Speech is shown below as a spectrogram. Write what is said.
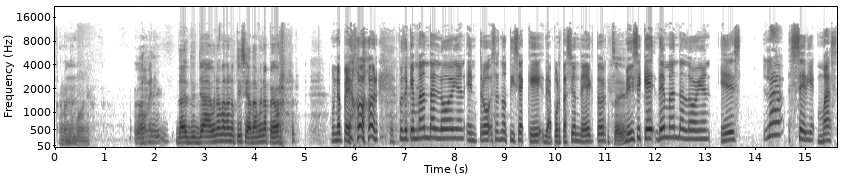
Con un demonio. Ya, una mala noticia, dame una peor. Una peor. Pues de que Mandalorian entró. Esa es noticia que de aportación de Héctor. Sí. Me dice que The Mandalorian es la serie más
